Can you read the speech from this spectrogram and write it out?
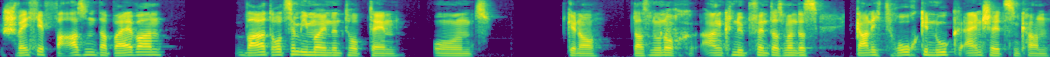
Schwächephasen dabei waren, war er trotzdem immer in den Top 10. Und genau, das nur noch anknüpfend, dass man das gar nicht hoch genug einschätzen kann.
